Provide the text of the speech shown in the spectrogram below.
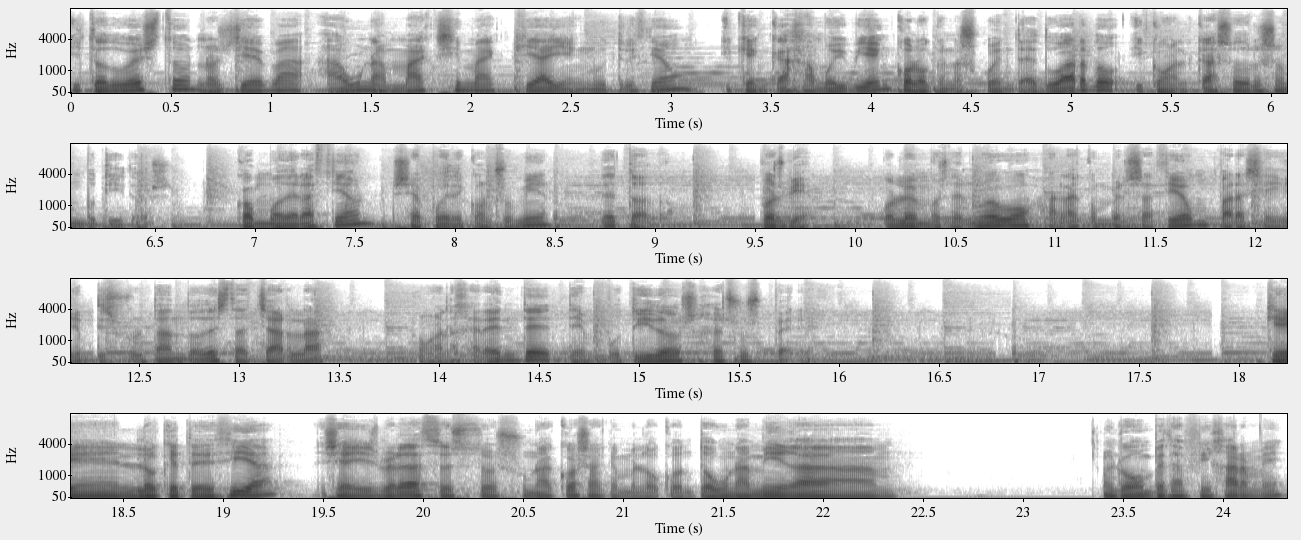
Y todo esto nos lleva a una máxima que hay en nutrición y que encaja muy bien con lo que nos cuenta Eduardo y con el caso de los embutidos. Con moderación se puede consumir de todo. Pues bien, volvemos de nuevo a la conversación para seguir disfrutando de esta charla con el gerente de embutidos Jesús Pérez. Que lo que te decía, y es verdad, esto es una cosa que me lo contó una amiga luego empecé a fijarme,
